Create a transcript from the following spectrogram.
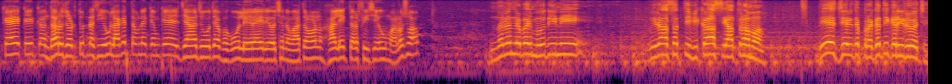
ક્યાંય કંઈક અંધારું જડતું જ નથી. એવું લાગે છે તમને કેમ કે જ્યાં જુઓ ત્યાં ભગવો લહેરાઈ રહ્યો છે અને વાતાવરણ હાલ એક તરફી છે એવું માનો છો આપ? નરેન્દ્રભાઈ મોદીની વિરાસતથી વિકાસ યાત્રામાં દેશ જે રીતે પ્રગતિ કરી રહ્યો છે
